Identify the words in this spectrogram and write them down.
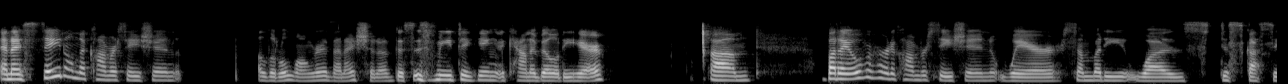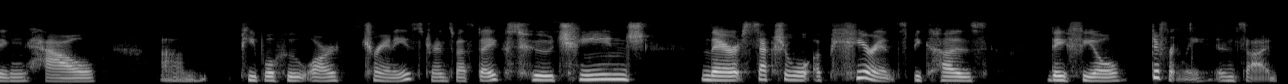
And I stayed on the conversation a little longer than I should have. This is me taking accountability here. Um, but I overheard a conversation where somebody was discussing how um, people who are trannies, transvestites, who change their sexual appearance because they feel differently inside.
